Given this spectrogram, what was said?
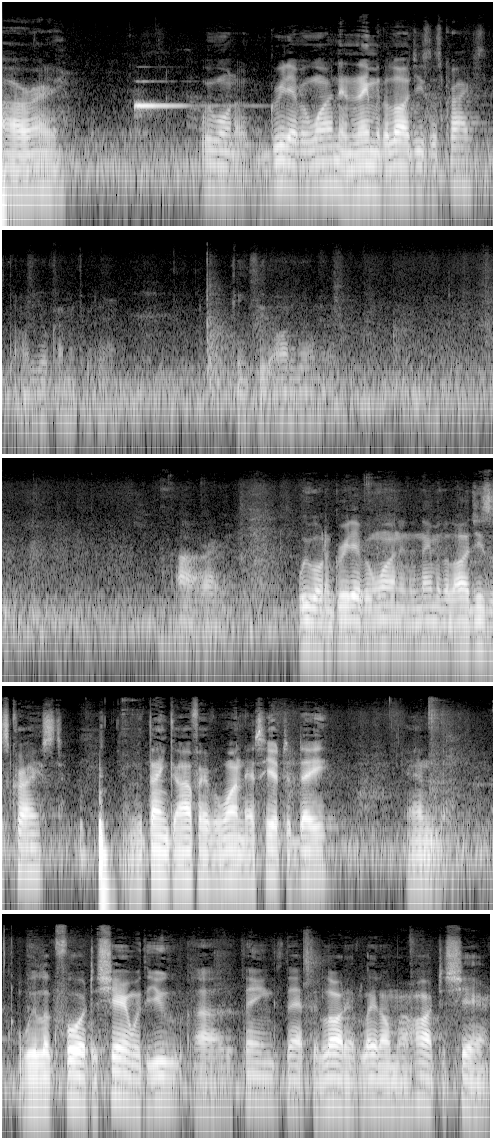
All right. We want to greet everyone in the name of the Lord Jesus Christ. Is the audio coming through there? Can you see the audio? All right. We want to greet everyone in the name of the Lord Jesus Christ. And we thank God for everyone that's here today. And we look forward to sharing with you uh, the things that the Lord have laid on my heart to share.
